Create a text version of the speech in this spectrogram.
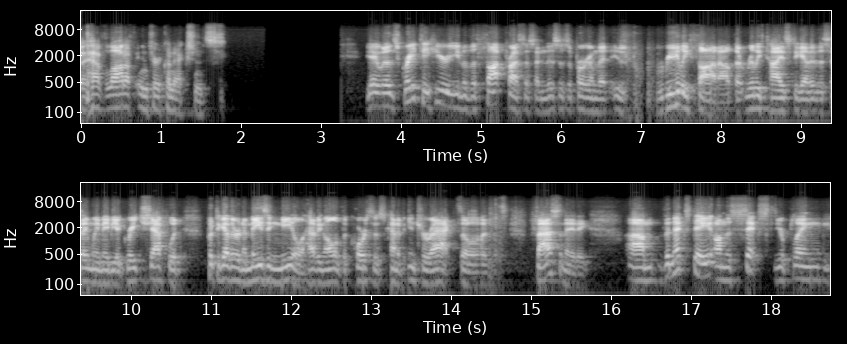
have a lot of interconnections. Yeah, well, it's great to hear, you know, the thought process. And this is a program that is really thought out, that really ties together the same way maybe a great chef would put together an amazing meal, having all of the courses kind of interact. So it's fascinating. Um, the next day on the 6th, you're playing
